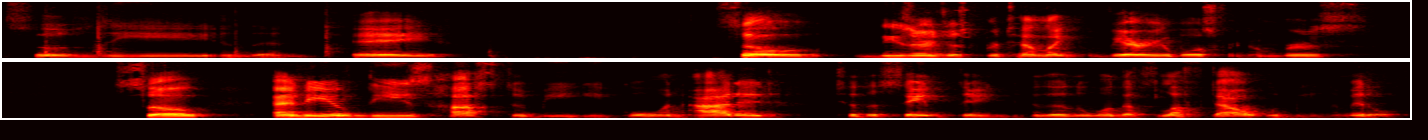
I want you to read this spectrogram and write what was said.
so Z and then A. So these are just pretend like variables for numbers. So any of these has to be equal when added to the same thing, and then the one that's left out would be in the middle.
